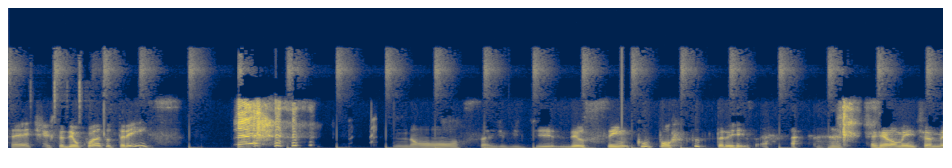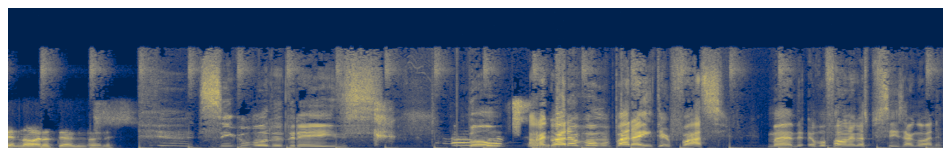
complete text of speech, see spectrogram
sete, você deu quanto? Três? É. Nossa, dividi deu 5.3. Realmente a menor até agora. 5.3. Ah, Bom, tá. agora vamos para a interface. Mano, eu vou falar um negócio pra vocês agora.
